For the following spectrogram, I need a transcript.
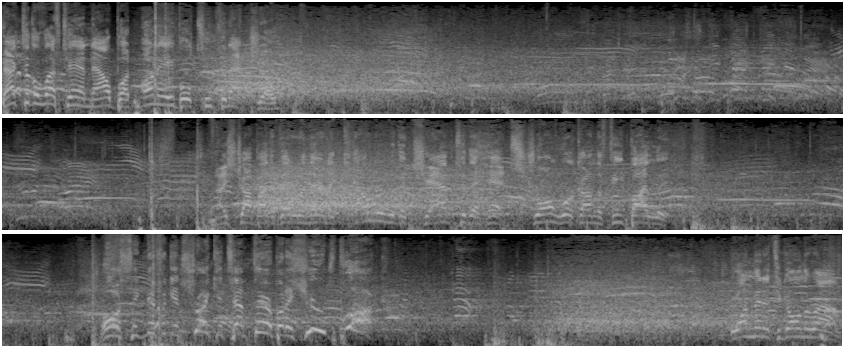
Back to the left hand now, but unable to connect, Joe. Nice job by the veteran there to counter with a jab to the head. Strong work on the feet by Lee. Oh, significant strike attempt there, but a huge block. One minute to go in the round.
